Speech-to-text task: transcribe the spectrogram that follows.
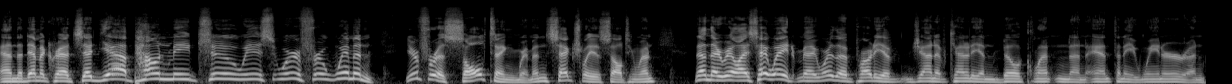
And the Democrats said, Yeah, pound me too. We're for women. You're for assaulting women, sexually assaulting women. Then they realized, hey, wait, we're the party of John F. Kennedy and Bill Clinton and Anthony Weiner and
